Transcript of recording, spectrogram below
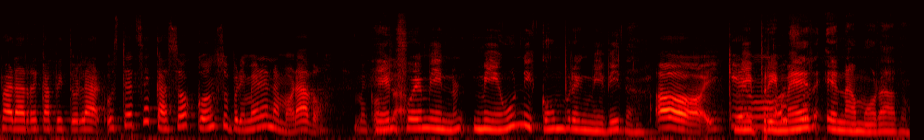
para recapitular, usted se casó con su primer enamorado. Él fue mi, mi, único hombre en mi vida. ¡Ay, qué Mi primer enamorado.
